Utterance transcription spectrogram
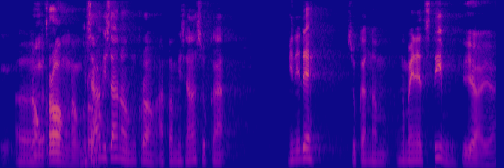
eh, nongkrong nongkrong. Misalnya misalnya nongkrong atau misalnya suka ini deh, suka nge- nge-manage tim. Iya iya.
